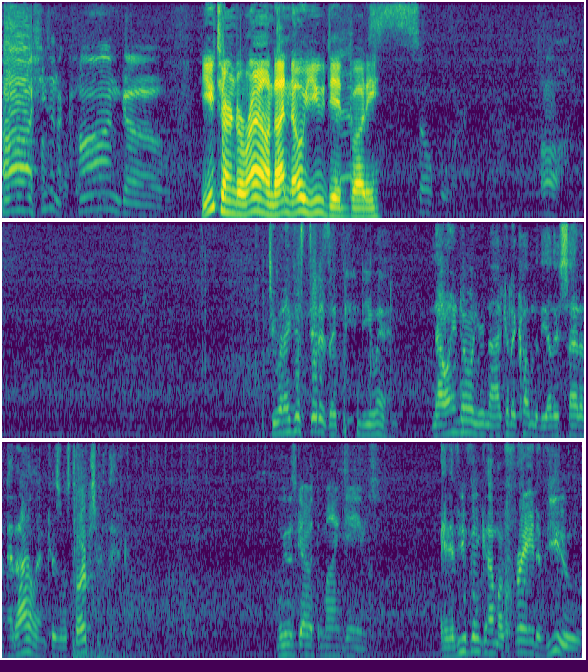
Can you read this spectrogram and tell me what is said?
Uh, she's in a Kongo. You turned around. I know you did, buddy. So bored. Oh. See, what I just did is I pinned you in. Now I know you're not gonna come to the other side of that island because those torps are there. Look at this guy with the mind games. And if you think I'm afraid of you,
